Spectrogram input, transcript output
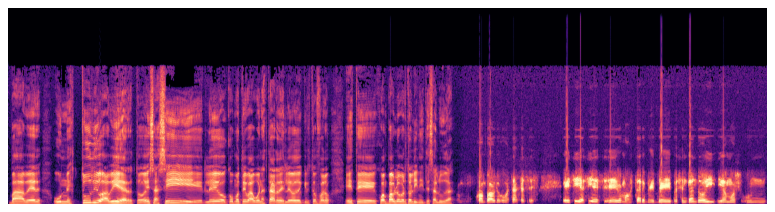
va a haber un estudio abierto. ¿Es así, Leo? ¿Cómo te va? Buenas tardes, Leo de Cristóforo. Este, Juan Pablo Bertolini te saluda. Juan Pablo, ¿cómo estás? Eh, sí, así es. Eh, vamos a estar eh, presentando hoy, digamos, un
